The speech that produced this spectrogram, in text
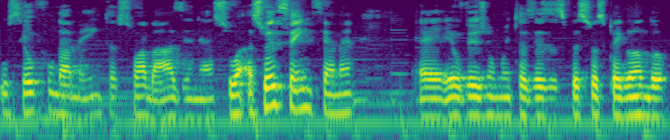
o seu fundamento, a sua base, né? a, sua, a sua essência. Né? É, eu vejo muitas vezes as pessoas pegando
